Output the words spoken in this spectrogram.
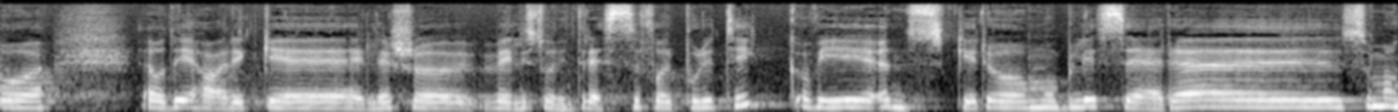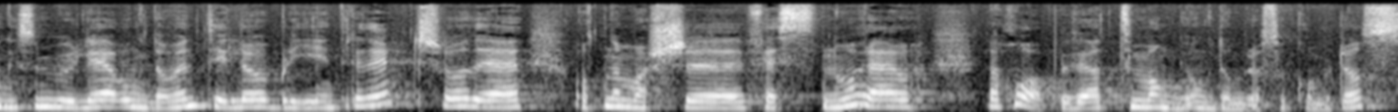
Og, og de har ikke heller så veldig stor interesse for politikk. Og vi ønsker å mobilisere så mange som mulig av ungdommen til å bli interessert. Og det 8. mars-festen vår, er, da håper vi at mange ungdommer også kommer til oss.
